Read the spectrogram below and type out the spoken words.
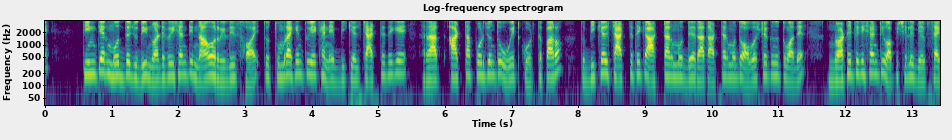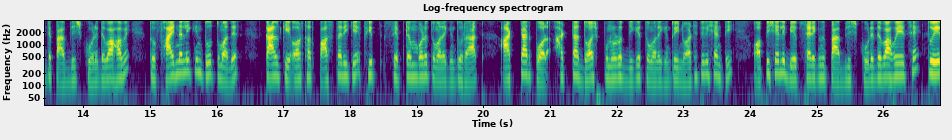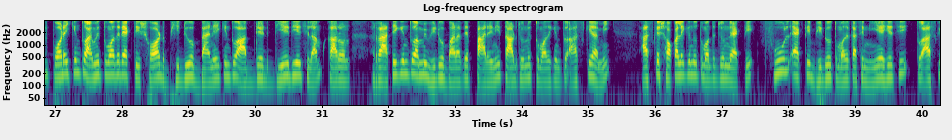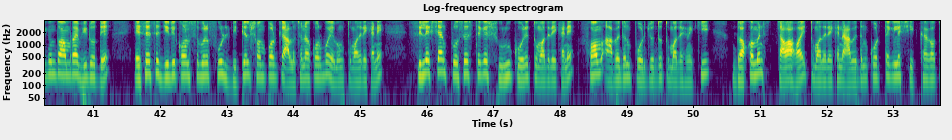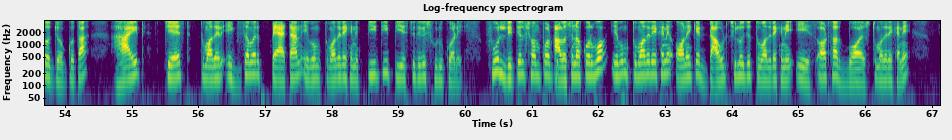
তিনটের মধ্যে যদি নোটিফিকেশানটি নাও রিলিজ হয়, তো তোমরা কিন্তু এখানে বিকেল চারটে থেকে রাত আটটা পর্যন্ত ওয়েট করতে পারো। তো বিকেল চারটে থেকে আটটার মধ্যে, রাত আটটার মধ্যে অবশ্যই কিন্তু তোমাদের নোটিফিকেশানটি অফিসিয়ালি ওয়েবসাইটে পাবলিশ করে দেওয়া হবে। তো ফাইনালি কিন্তু তোমাদের কালকে, অর্থাৎ পাঁচ তারিখে ফিফথ সেপ্টেম্বরে তোমাদের কিন্তু রাত আটটার পর আটটা দশ পনেরোর দিকে তোমাদের কিন্তু এই নোটিফিকেশানটি অফিসিয়ালি ওয়েবসাইটে কিন্তু পাবলিশ করে দেওয়া হয়েছে। তো এরপরে কিন্তু আমি তোমাদের একটি শর্ট ভিডিও বানিয়ে কিন্তু আপডেট দিয়ে দিয়েছিলাম, কারণ রাতে কিন্তু আমি ভিডিও বানাতে পারিনি, তার জন্য তোমাদের কিন্তু আজকে আমি আজকে সকালে কিন্তু তোমাদের জন্য একটি ফুল একটি ভিডিও তোমাদের কাছে নিয়ে এসেছি। তো আজকে কিন্তু আমরা ভিডিওতে SSC GD constable full detail সম্পর্কে আলোচনা করব এবং তোমাদের এখানে সিলেকশন প্রসেস থেকে শুরু করে তোমাদের এখানে ফর্ম আবেদন পর্যন্ত তোমাদের এখানে কি ডকুমেন্টস চাওয়া হয়, তোমাদের এখানে আবেদন করতে গেলে শিক্ষাগত যোগ্যতা হাইট চেস্ট তোমাদের এক্সামের প্যাটার্ন এবং তোমাদের এখানে পিটি পিএসটি থেকে শুরু করে ফুল ডিটেল সম্পর্কে আলোচনা করব এবং তোমাদের এখানে অনেকের ডাউট ছিল যে তোমাদের এখানে এস অর্থাৎ বয়স, তোমাদের এখানে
